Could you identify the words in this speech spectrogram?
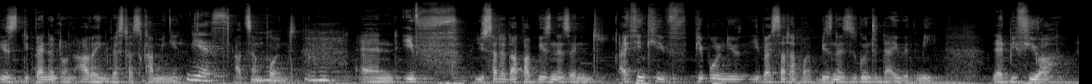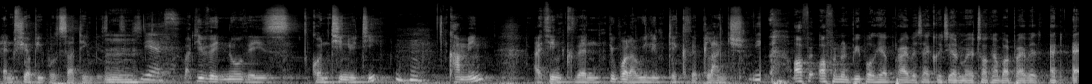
is dependent on other investors coming in Yes. at some Mhm. point. Mhm. And if you started up a business, and I think if people knew if I start up a business is going to die with me, there'd be fewer and fewer people starting businesses. Yes. But if they know there is continuity Mhm. coming, I think then people are willing to take the plunge. Often, often when people hear private equity and we're talking about private e- e-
